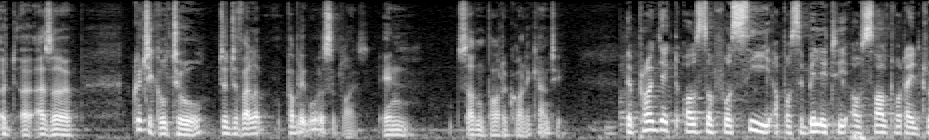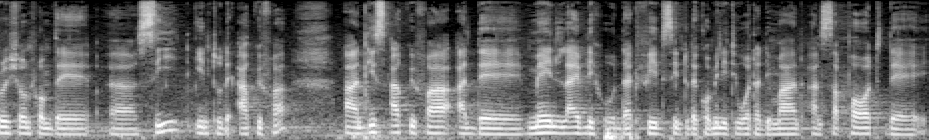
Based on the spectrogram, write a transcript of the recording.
a, a as a critical tool to develop public water supplies in southern part of Kwale County. The project also foresee a possibility of saltwater intrusion from the uh, sea into the aquifer. And this aquifer are the main livelihood that feeds into the community water demand and support the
